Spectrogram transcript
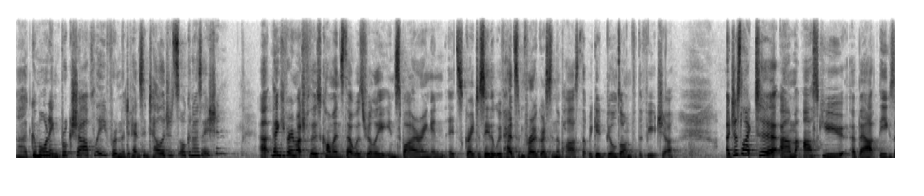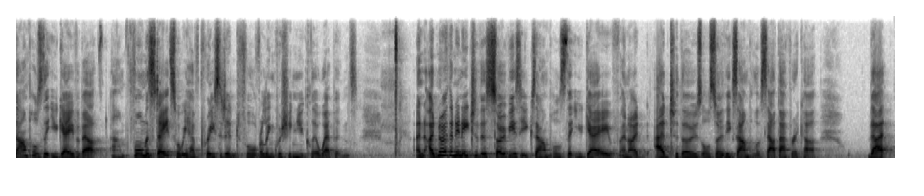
Uh, good morning, Brooke Sharpley from the Defence Intelligence Organisation. Uh, thank you very much for those comments. That was really inspiring, and it's great to see that we've had some progress in the past that we could build on for the future. I'd just like to um, ask you about the examples that you gave about um, former states where we have precedent for relinquishing nuclear weapons. And I know that in each of the Soviet examples that you gave, and I'd add to those also the example of South Africa, that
